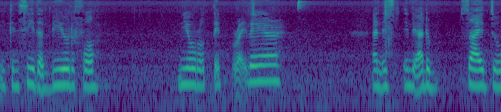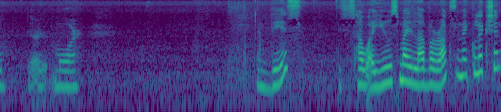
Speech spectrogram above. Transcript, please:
You can see the beautiful neuro tip right there. And it's in the other side too. There are more. And this this is how I use my lava rocks in my collection.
